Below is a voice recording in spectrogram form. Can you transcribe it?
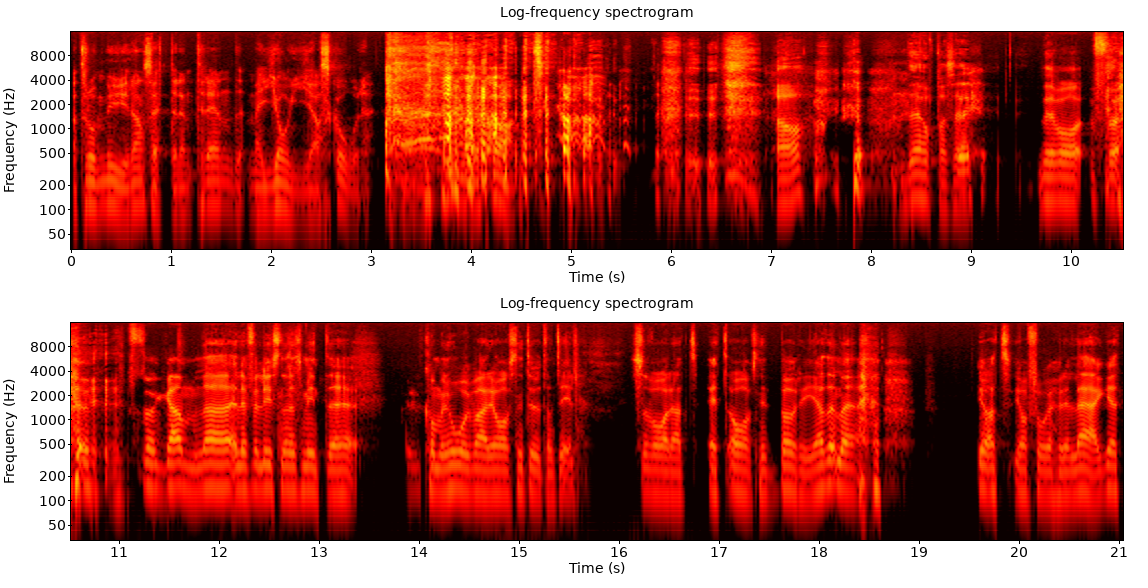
Jag tror myran sätter en trend med joja-skor. Det ja, det hoppas jag. det var för, för gamla, eller för lyssnare som inte kommer ihåg varje avsnitt utan till så var det att ett avsnitt började med ja, att jag frågade hur är läget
